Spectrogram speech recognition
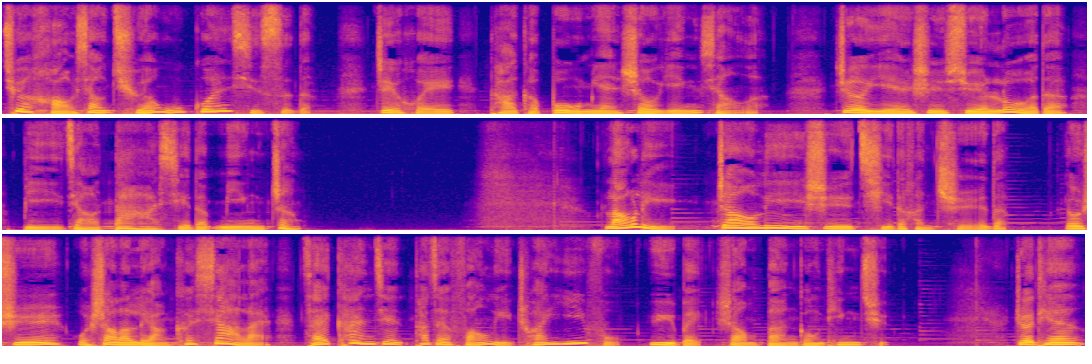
却好像全无关系似的。这回它可不免受影响了，这也是雪落的比较大些的明证。老李照例是起得很迟的。有时我上了两课下来，才看见他在房里穿衣服，预备上办公厅去。这天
